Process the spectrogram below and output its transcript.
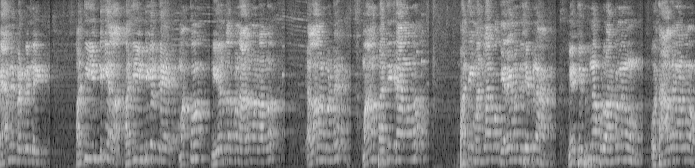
మేనిఫెస్టో పట్టుకుంది ప్రతి ఇంటికి వెళ్ళాలి. ప్రతి ఇంటికి వెళ్తే మొత్తం నియోజకవర్గం నాలుగు మండలాల్లో వెళ్ళాలనుకుంటే మనం ప్రతి గ్రామంలో ప్రతి మండలానికి ఒక ఇరవై మంది చెప్పిన మేము తిప్పుతున్నప్పుడు వరకు మేము ఒక మండలం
